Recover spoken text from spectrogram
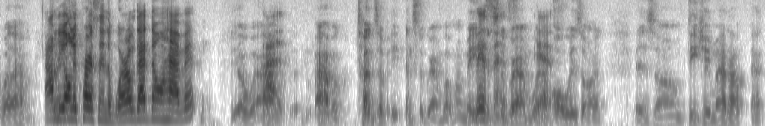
well, I have. I'm the only person in the world that don't have it. Yeah, well, I, I, I have a, tons of Instagram, but my main Business. Instagram, what yes. I'm always on, is um, DJ Madout at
